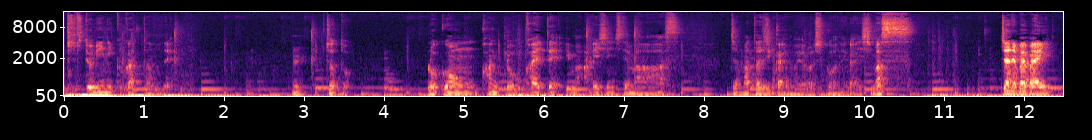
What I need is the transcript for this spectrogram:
聞き取りにくかったのでうんちょっと録音環境を変えて今配信してますじゃあまた次回もよろしくお願いします。じゃあね、バイバイ。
